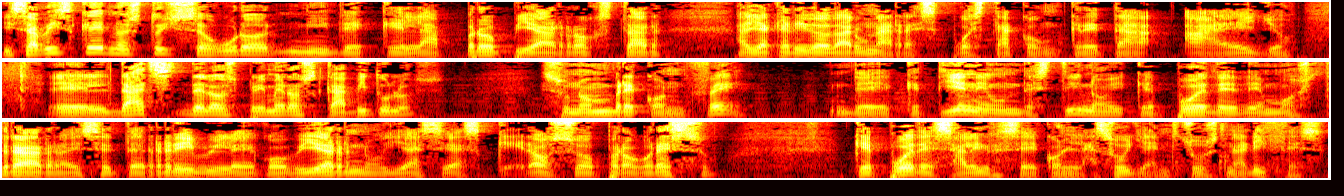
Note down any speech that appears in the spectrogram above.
Y sabéis que no estoy seguro ni de que la propia Rockstar haya querido dar una respuesta concreta a ello. El Dutch de los primeros capítulos es un hombre con fe, de que tiene un destino y que puede demostrar a ese terrible gobierno y a ese asqueroso progreso que puede salirse con la suya en sus narices.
